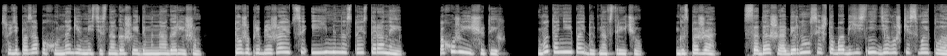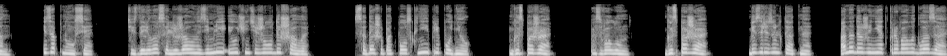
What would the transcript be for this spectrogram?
Судя по запаху, наги вместе с Нагашейдом и Нагаришем тоже приближаются и именно с той стороны. Похоже, ищут их. Вот они и пойдут навстречу. Госпожа, Садаши обернулся, чтобы объяснить девушке свой план. И запнулся. Тиздареласа лежала на земле и очень тяжело дышала. Садаши подполз к ней и приподнял. «Госпожа!» — позвал он. «Госпожа!» Безрезультатно. Она даже не открывала глаза.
